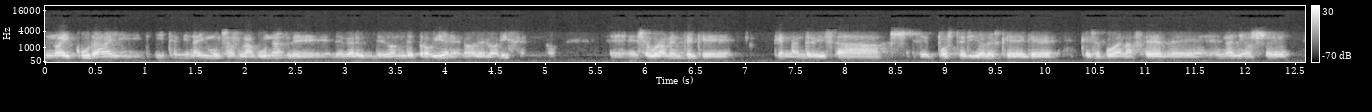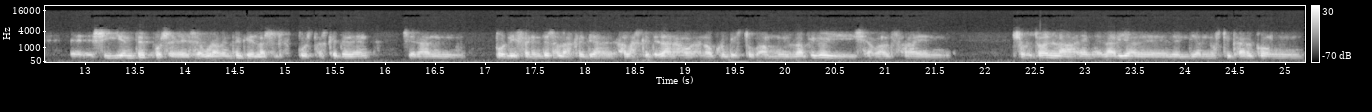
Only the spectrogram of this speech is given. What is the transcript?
no hay cura y, también hay muchas lagunas de, ver de dónde proviene no del origen no eh, seguramente que, en las entrevistas eh, posteriores que, se puedan hacer eh, en años siguientes pues seguramente que las respuestas que te den serán pues diferentes a las que te, a las que te dan ahora no porque esto va muy rápido y se avanza en sobre todo en, la, en el área del diagnosticar con,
